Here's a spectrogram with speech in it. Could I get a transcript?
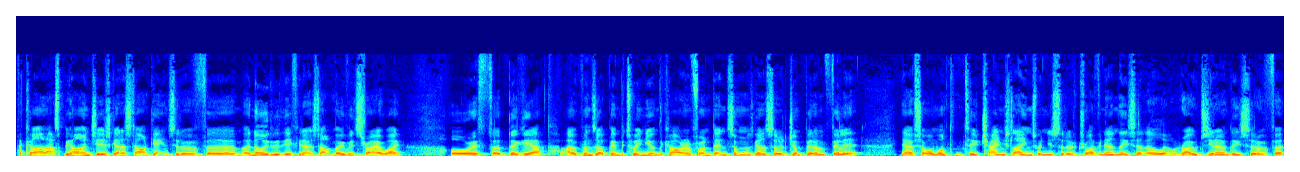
the car that's behind you is going to start getting sort of uh, annoyed with you if you don't start moving straight away. Or if a big gap opens up in between you and the car in front, then someone's going to sort of jump in and fill it you know, someone wanting to change lanes when you're sort of driving down these little, little roads, you know, these sort of. Uh,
